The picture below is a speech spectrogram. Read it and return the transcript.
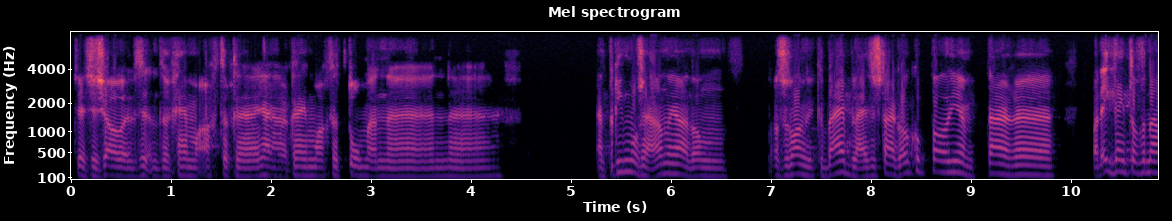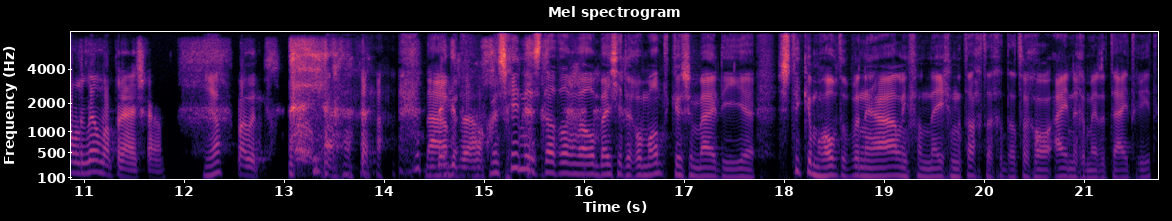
Dus zo, helemaal achter, uh, ja, helemaal achter Tom en, uh, en, uh, en Primos aan. Ja, dan, zolang ik erbij blijf, dan sta ik ook op het podium. Daar, maar ik denk dat we namelijk wel naar prijs gaan. Ja? Maar goed, ja, nou, denk het wel. Misschien is dat dan wel een beetje de romanticus in mij die uh, stiekem hoopt op een herhaling van 89. Dat we gewoon eindigen met een tijdrit.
